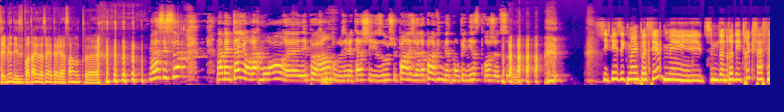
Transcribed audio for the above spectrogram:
t'émets des hypothèses assez intéressantes. euh. Ah, c'est ça. Mais en même temps, ils ont l'armoire euh, épeurante au deuxième étage chez eux. Je sais pas, j'aurais pas envie de mettre mon pénis proche de ça. C'est physiquement impossible, mais tu me donneras des trucs façons.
